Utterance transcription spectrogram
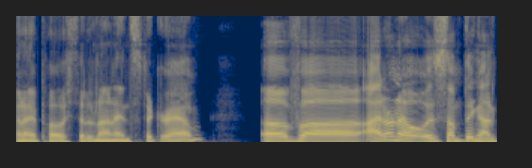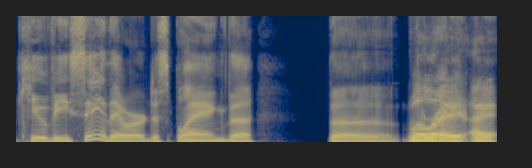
and I posted it on Instagram. Of uh, I don't know, it was something on QVC. They were displaying the the. the Well, what regu- I, I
